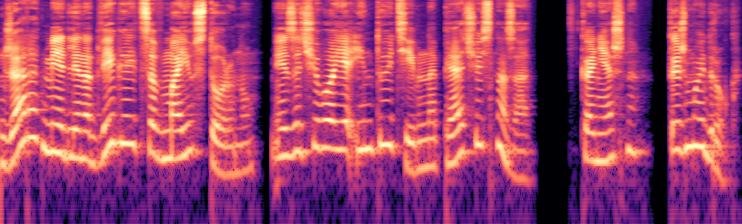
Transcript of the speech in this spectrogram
Джаред медленно двигается в мою сторону, из-за чего я интуитивно пячусь назад. «Конечно, ты ж мой друг».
